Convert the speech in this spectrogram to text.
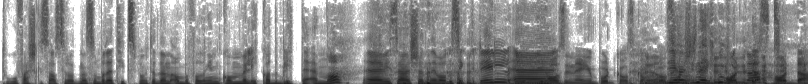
to ferske statsrådene som på det tidspunktet den anbefalingen kom, vel ikke hadde blitt det ennå, eh, hvis jeg skjønner hva du sikter til. De, de har sin egen podkast, kan vi også. De har sin egen podcast. hadde.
